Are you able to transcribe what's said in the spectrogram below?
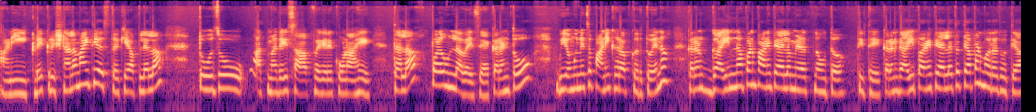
आणि इकडे कृष्णाला माहिती असतं की आपल्याला तो जो आतमध्ये साप वगैरे कोण आहे त्याला पळवून लावायचा आहे कारण तो यमुनेचं पाणी खराब करतोय ना? कारण गायींना पण पाणी प्यायला मिळत नव्हतं तिथे. कारण गायी पाणी प्यायला तर त्या पण मरत होत्या.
